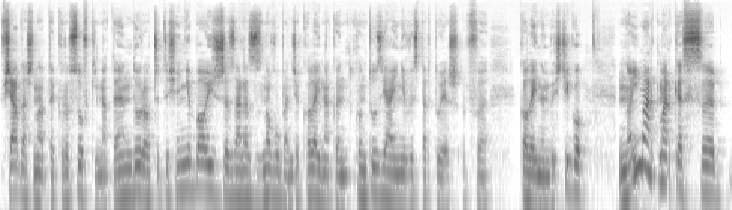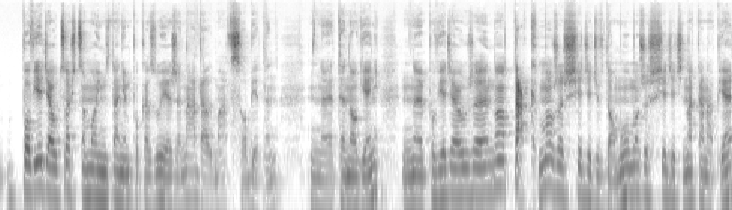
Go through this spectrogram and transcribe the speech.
wsiadasz na te krosówki, na te enduro, czy ty się nie boisz, że zaraz znowu będzie kolejna kontuzja i nie wystartujesz w kolejnym wyścigu. No i Mark Marquez powiedział coś, co moim zdaniem pokazuje, że nadal ma w sobie ten, ten ogień. Y, powiedział, że no tak, możesz siedzieć w domu, możesz siedzieć na kanapie,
